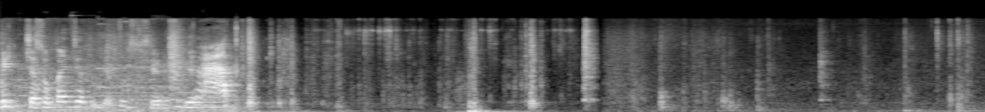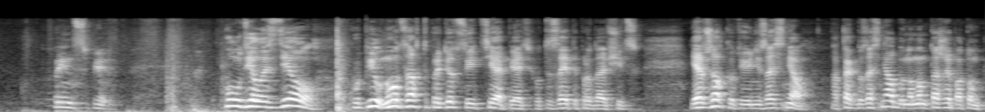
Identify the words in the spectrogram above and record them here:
Блин, сейчас упадет. у меня тут всё. В принципе, полдела сделал, купил. Ну вот завтра придется идти опять, вот из-за этой продавщицы. Я жалко, вот ее не заснял. А так бы заснял бы на монтаже потом,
